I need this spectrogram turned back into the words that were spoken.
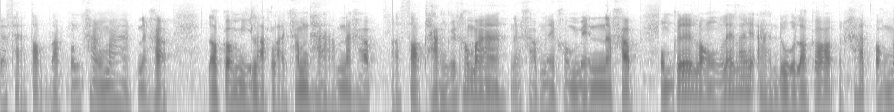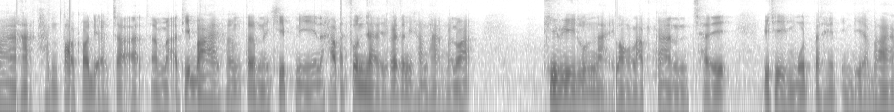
กระแสตอบรับค่อนข้างมากนะครับแล้วก็มีหลากหลายคำถามนะครับสอบถามกันเข้ามานะครับในคอมเมนต์นะครับผมก็ได้ลองไล่ๆอ่านดู แล้วก็คัดออกมาหาคำตอบก็เดี๋ยวจะจะมาอธิบายเพิ่มเติมในคลิปนี้นะครับส่วนใหญ่ก็จะมีคำถามกันว่าทีวีรุ่นไหนรองรับการใช้วิธีมุดประเทศอินเดียบ้าง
